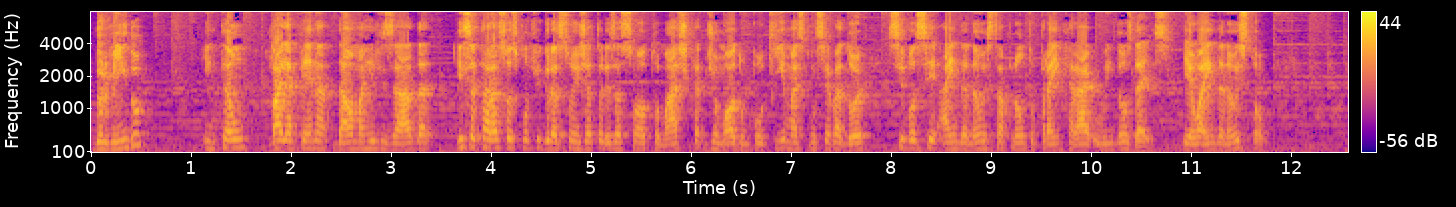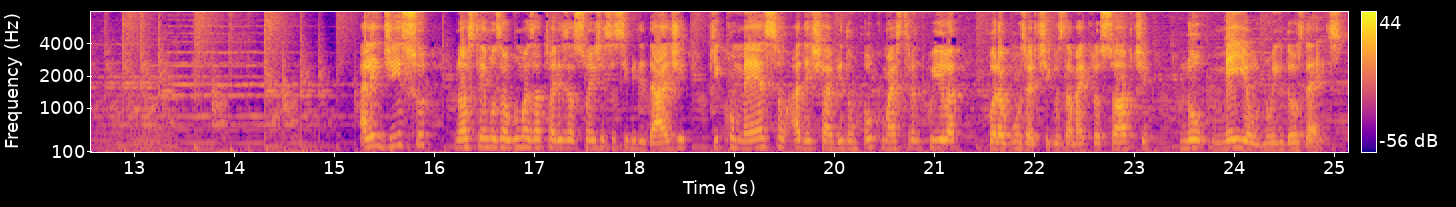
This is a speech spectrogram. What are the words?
dormindo. Então, vale a pena dar uma revisada e setar as suas configurações de atualização automática de um modo um pouquinho mais conservador se você ainda não está pronto para encarar o Windows 10. Eu ainda não estou. Além disso, nós temos algumas atualizações de acessibilidade que começam a deixar a vida um pouco mais tranquila por alguns artigos da Microsoft no Mail no Windows 10.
